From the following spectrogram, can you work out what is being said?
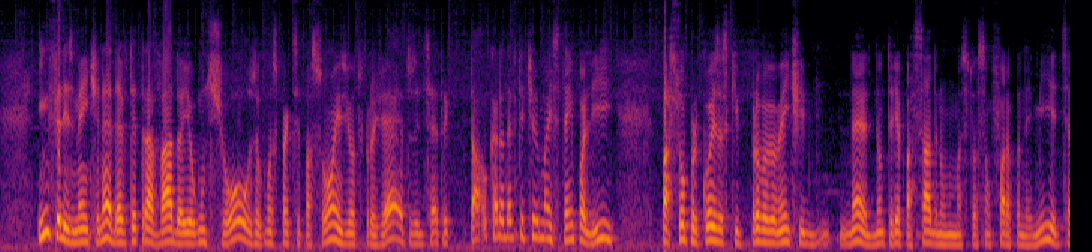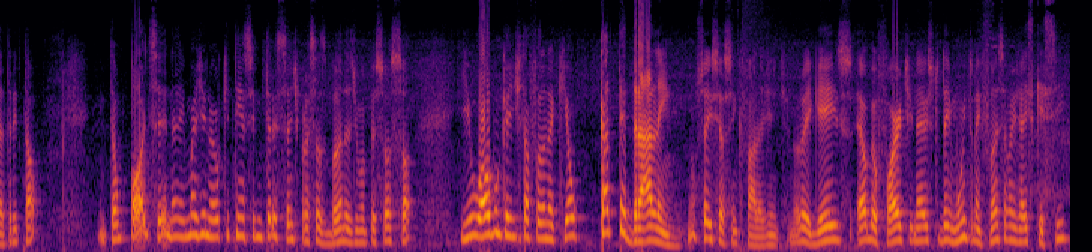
infelizmente, né, deve ter travado aí alguns shows, algumas participações em outros projetos, etc e tal. O cara deve ter tido mais tempo ali, passou por coisas que provavelmente, né, não teria passado numa situação fora pandemia, etc e tal. Então pode ser, né, imagino eu que tenha sido interessante para essas bandas de uma pessoa só. E o álbum que a gente está falando aqui é o Catedralen. Não sei se é assim que fala, gente. Norueguês é o meu forte, né? Eu estudei muito na infância, mas já esqueci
